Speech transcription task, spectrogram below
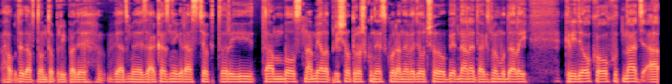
alebo teda v tomto prípade viac menej zákazník Rastio, ktorý tam bol s nami, ale prišiel trošku neskôr a nevedel, čo je objednané, tak sme mu dali krídelko ochutnať a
